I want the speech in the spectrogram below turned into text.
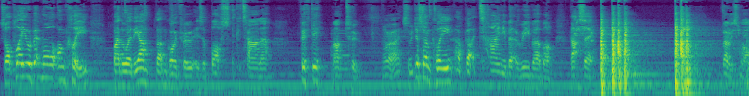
So I'll play you a bit more on clean. By the way the amp that I'm going through is a Boss Katana 50 Mark II. All right, so we're just on clean. I've got a tiny bit of reverb on. That's it. Very small.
